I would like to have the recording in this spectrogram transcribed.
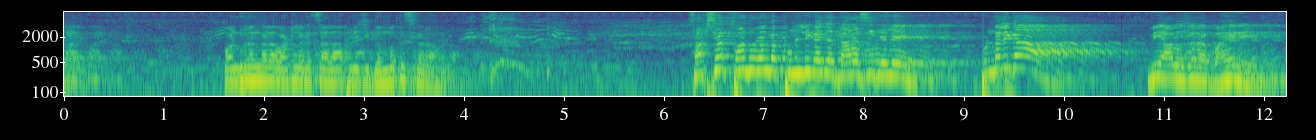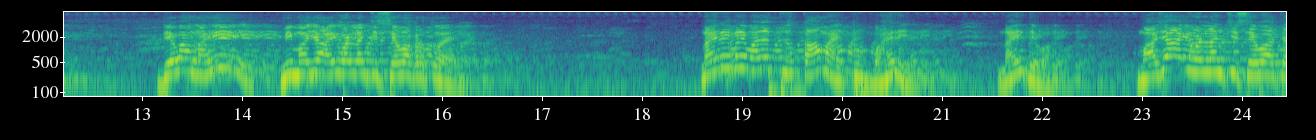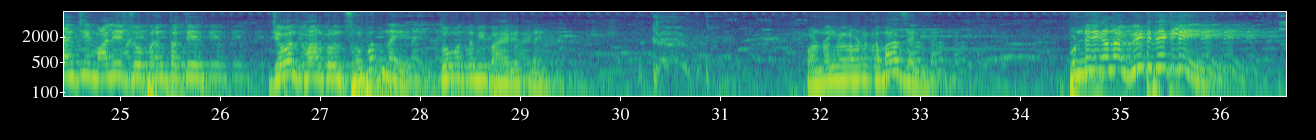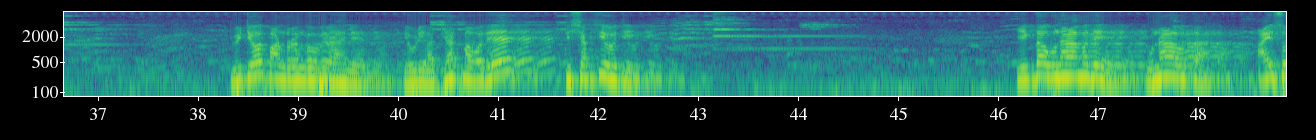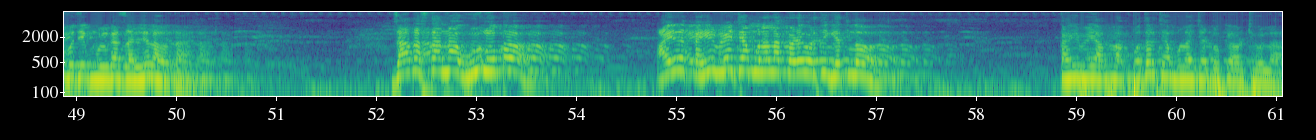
पांडुरंगाला वाटलं की चला आपण याची गंमतच करा. साक्षात पांडुरंग पुंडलिकाच्या दाराशी गेले. पुंडलिका मी आलो जरा बाहेर आहे देवा नाही मी माझ्या आई वडिलांची सेवा करतोय. नाही रे म्हणे माझ्या तुझं काम आहे तू बाहेर आहे नाही देवा. माझ्या आई वडिलांची सेवा त्यांची मालिश जोपर्यंत ते जेवण खावण करून झोपत नाही तो म्हणतो मी बाहेर येत नाही. पांडुरंगाला म्हटलं कमाल झाली. पुंडलिकांना वीट फेकली. विटेवर पांडुरंग उभे राहिले. एवढी अध्यात्मामध्ये ती शक्ती होती. एकदा उन्हाळ्यामध्ये उन्हाळा होता. आईसोबत एक मुलगा चाललेला होता. जात असताना ऊन होतं. आईनं काही वेळ त्या मुलाला कडेवरती घेतलं. काही वेळ आपला पदर त्या मुलांच्या डोक्यावर ठेवला.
